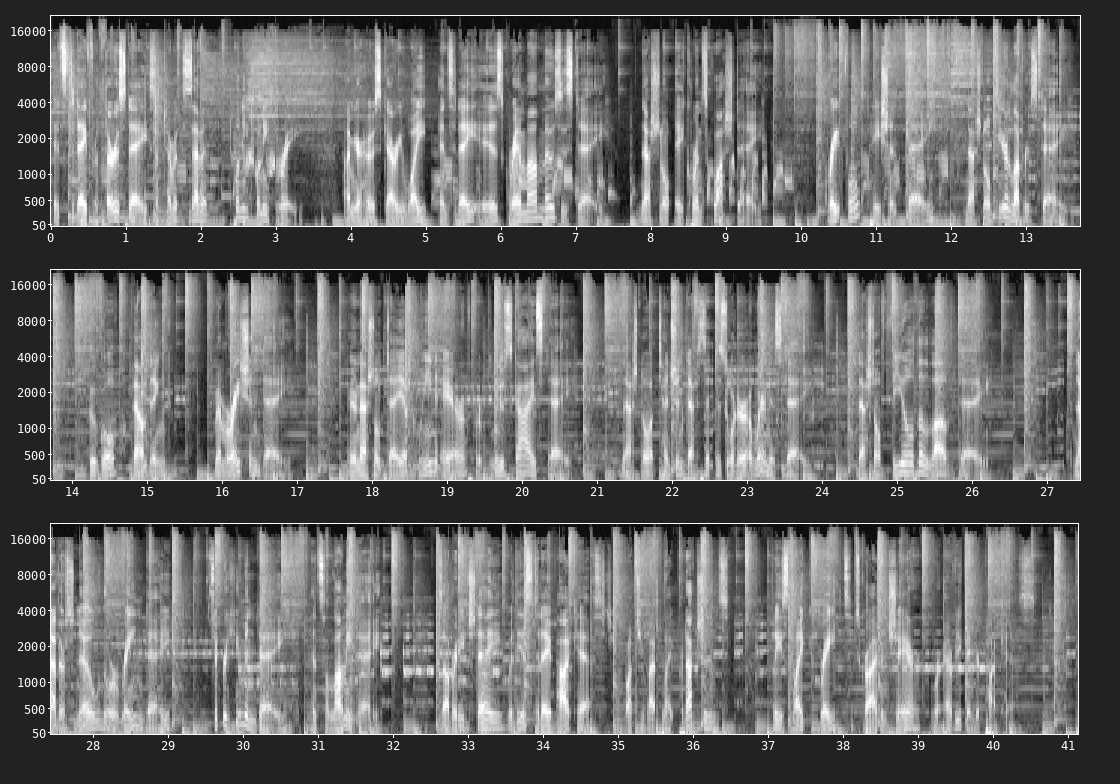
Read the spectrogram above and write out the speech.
It's today for Thursday, September the 7th, 2023. I'm your host, Gary White, and today is Grandma Moses Day, National Acorn Squash Day, Grateful Patient Day, National Beer Lovers Day, Google Founding Commemoration Day, International Day of Clean Air for Blue Skies Day, National Attention Deficit Disorder Awareness Day, National Feel the Love Day, Neither Snow Nor Rain Day, Superhuman Day, and Salami Day. Celebrate each day with the It's Today podcast, brought to you by Polite Productions. Please like, rate, subscribe, and share wherever you get your podcasts.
